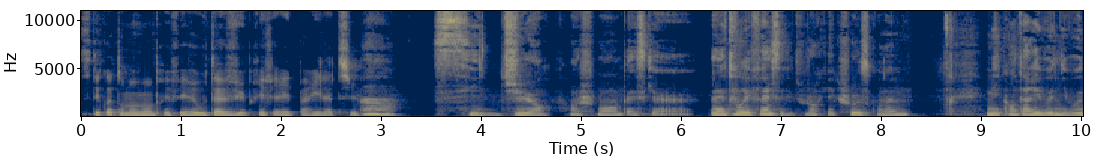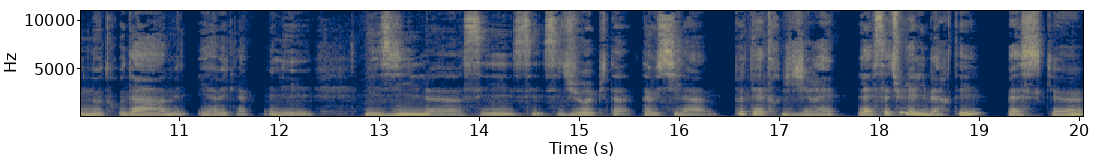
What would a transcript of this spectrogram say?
C'était quoi ton moment préféré ou ta vue préférée de Paris là-dessus? Ah, C'est dur, franchement, parce que la Tour Eiffel, ça fait toujours quelque chose quand même. Mais quand tu arrives au niveau de Notre-Dame et avec les, les îles, euh, c'est dur. Et puis tu as, aussi la, peut-être, je dirais, la Statue de la Liberté, parce que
